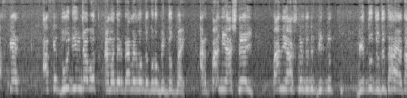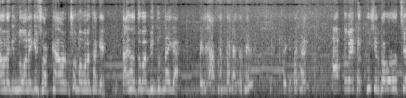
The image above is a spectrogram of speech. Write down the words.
আজকে আজকে দুই দিন যাবত আমাদের গ্রামের মধ্যে কোনো বিদ্যুৎ নাই। আর পানি আসলেই, পানি আসলে যদি বিদ্যুৎ বিদ্যুৎ যদি থাকে, তাহলে কিন্তু অনেকের শর্ট খাওয়ার সম্ভাবনা থাকে। তাই হয়তো বা বিদ্যুৎ নাই গা। এই যে আসেন দেখা যাচ্ছে এই যে দেখেন। আর তবে একটা খুশির খবর হচ্ছে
